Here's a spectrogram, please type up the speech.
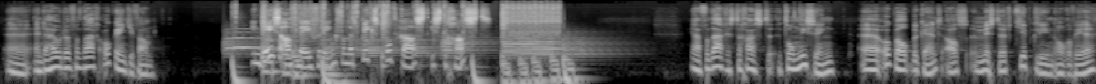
Eh, en daar hebben we er vandaag ook eentje van. In deze aflevering van de Pix Podcast is de gast Ja, vandaag is de gast Ton Niesing. eh, ook wel bekend als Mr. Chipclean ongeveer.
